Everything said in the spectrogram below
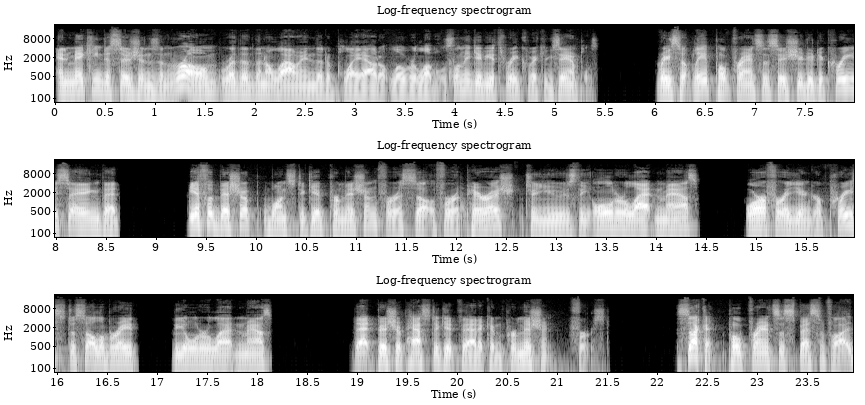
and making decisions in Rome rather than allowing them to play out at lower levels. Let me give you three quick examples. Recently, Pope Francis issued a decree saying that if a bishop wants to give permission for a, for a parish to use the older Latin Mass or for a younger priest to celebrate the older Latin Mass, that bishop has to get Vatican permission first. Second, Pope Francis specified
